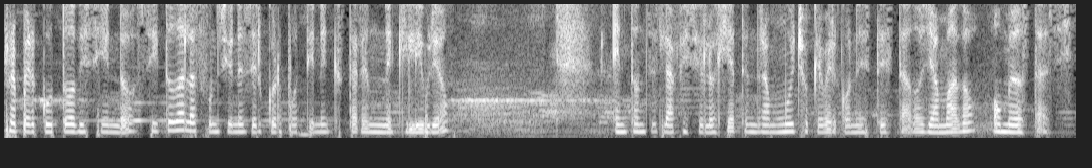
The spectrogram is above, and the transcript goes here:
Repercutó diciendo, si todas las funciones del cuerpo tienen que estar en un equilibrio, entonces la fisiología tendrá mucho que ver con este estado llamado homeostasis.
